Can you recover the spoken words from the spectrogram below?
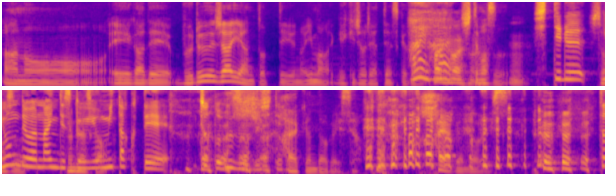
あのー映画で「ブルージャイアント」っていうのを今劇場でやってるんですけど、はいはい知ってます？うん。知ってる。知ってます。読んではないんですけど読読みたくてちょっとうずうずして。る 早く読んだ方がいいですよ。早く読んだ方がいいです。ちょっと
